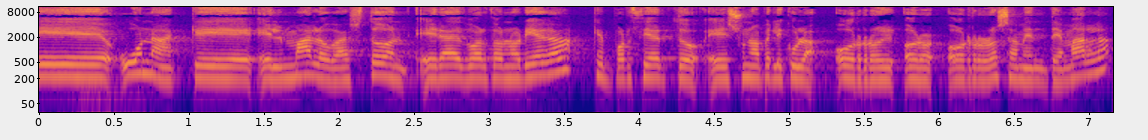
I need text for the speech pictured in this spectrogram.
Eh, una que el malo Gastón era Eduardo Noriega, que por cierto es una película horror- horror- horrorosamente mala,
